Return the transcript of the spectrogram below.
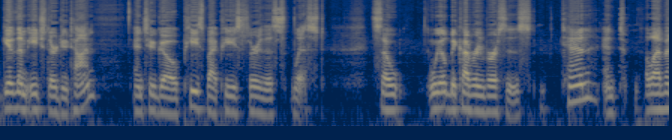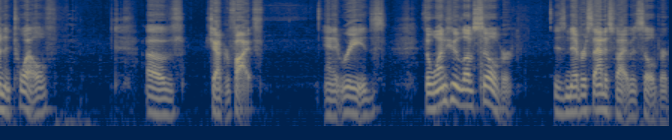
give them each their due time and to go piece by piece through this list. So we'll be covering verses 10 and 11 and 12 of chapter 5. And it reads, The one who loves silver is never satisfied with silver,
